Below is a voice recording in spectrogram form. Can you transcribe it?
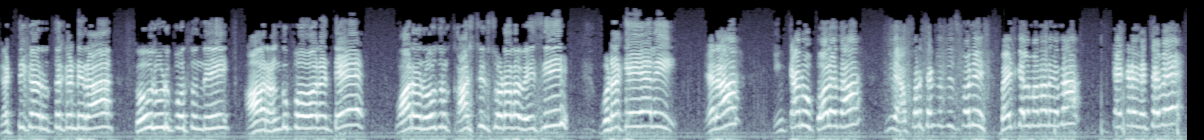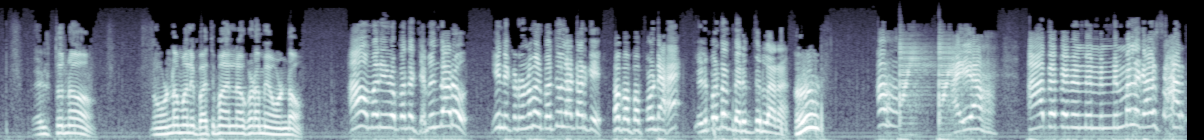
గట్టిగా రుద్దకండిరా. తోలు ఊడిపోతుంది. ఆ రంగు పోవాలంటే వారం రోజులు కాస్టిక్ సోడాలో వేసి ఉడకేయాలి. ఏరా ఇంకా నువ్వు పోలేదా? నీ అఫర్ సెంటర్ తీసుకొని బయటికి వెళ్ళమన్నారు కదా. ఇంకా ఇక్కడ తెచ్చావే వెళ్తున్నాం. నువ్వు ఉండమని బతిమాలినా కూడా మేము ఉండం. ఆ మరి ఈయన పెద్ద జమీందారు. ఈయన ఇక్కడ ఉన్న బతులు అంటారికి పండ. వెళ్ళిపోతారు దరిద్రులారా. అయ్యా ఆ బె- బె- బె- బె- మిమ్మల్ని కాదు సార్.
